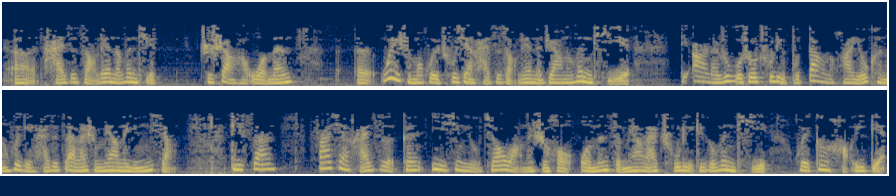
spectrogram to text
呃孩子早恋的问题之上哈，我们呃为什么会出现孩子早恋的这样的问题？第二呢，如果说处理不当的话，有可能会给孩子带来什么样的影响？第三，发现孩子跟异性有交往的时候，我们怎么样来处理这个问题会更好一点？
